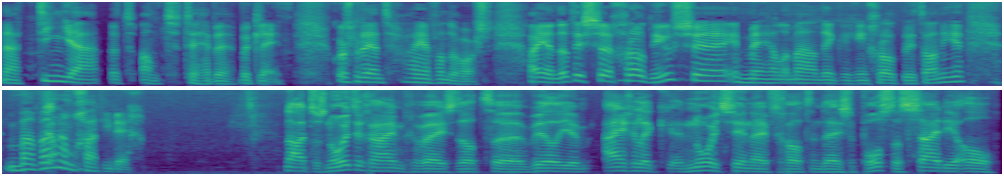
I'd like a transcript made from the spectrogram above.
Na tien jaar het ambt te hebben bekleed. Correspondent Arjan van der Horst. Arjan, dat is uh, groot nieuws. Uh, helemaal denk ik in Groot-Brittannië. Maar waarom ja. gaat hij weg? Nou, het is nooit een geheim geweest dat uh, William eigenlijk nooit zin heeft gehad in deze post. Dat zei hij al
